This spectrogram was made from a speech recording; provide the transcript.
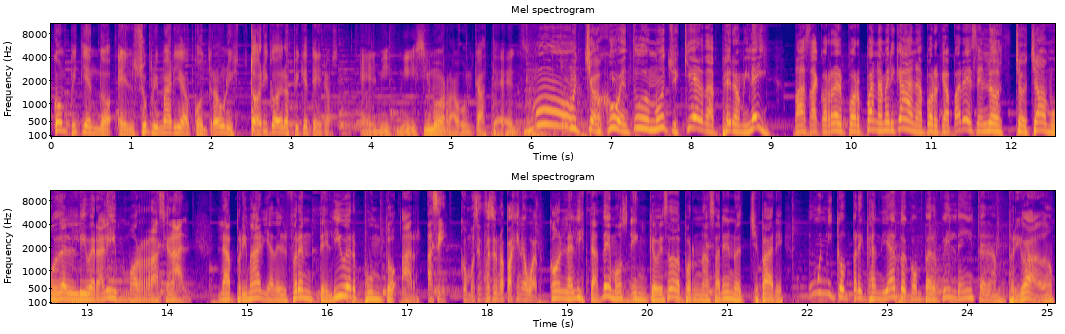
compitiendo en su primaria contra un histórico de los piqueteros, el mismísimo Raúl Castells. Mucho juventud, mucho izquierda, pero Milei, vas a correr por Panamericana porque aparecen los chochamus del liberalismo racional. La primaria del Frente Liber.ar. Así, como si fuese una página web. Con la lista Demos, encabezada por Nazareno Echepare, único precandidato con perfil de Instagram privado.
